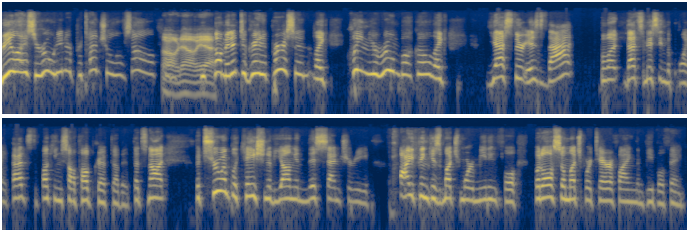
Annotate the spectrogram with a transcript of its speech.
realize your own inner potential of self. oh no, yeah. Become an integrated person. Like clean your room, Bucko. Like, yes, there is that, but that's missing the point. That's the fucking self-help grift of it. That's not the true implication of Jung in this century. I think is much more meaningful, but also much more terrifying than people think.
